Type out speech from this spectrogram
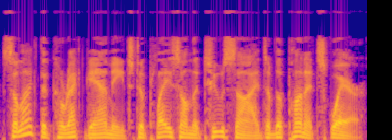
select the correct gametes to place on the two sides of the Punnett square.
